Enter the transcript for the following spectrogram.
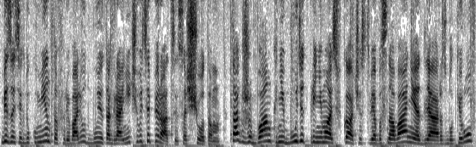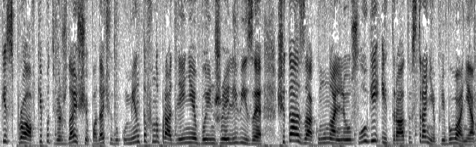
Без этих документов «Револют» будет ограничивать операции со счетом. Также банк не будет принимать в качестве обоснования для разблокировки справки, подтверждающие подачу документов на продление ВНЖ или визы, считая за коммунальные услуги и траты в стране пребывания.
